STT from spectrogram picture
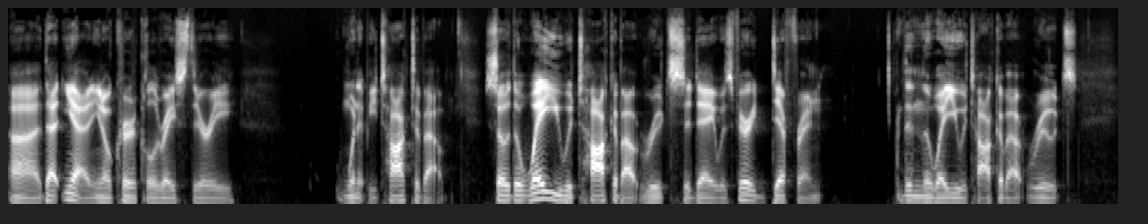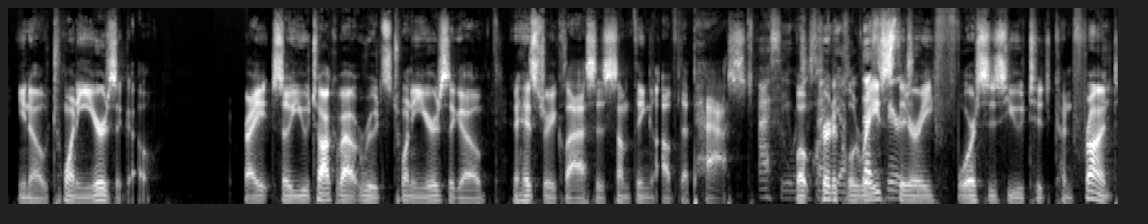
Uh, that yeah, you know, critical race theory wouldn't be talked about. So the way you would talk about roots today was very different than the way you would talk about roots, you know, 20 years ago. Right? So you talk about roots 20 years ago in a history class as something of the past I see what, what critical Yeah, race true. theory forces you to confront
